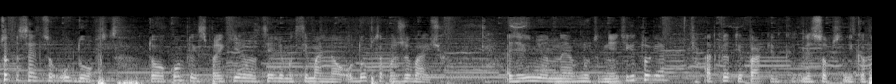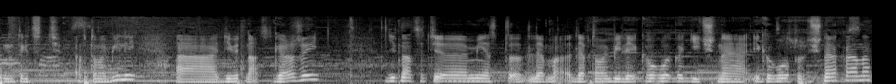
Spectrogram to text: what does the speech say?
Что касается удобств, то комплекс спроектирован с целью максимального удобства проживающих – озелененная внутренняя территория, открытый паркинг для собственников на 30 автомобилей, 19 а, гаражей, 19 э, мест для, для автомобилей, круглогодичная и круглосуточная охрана,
